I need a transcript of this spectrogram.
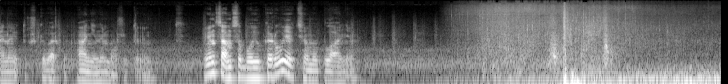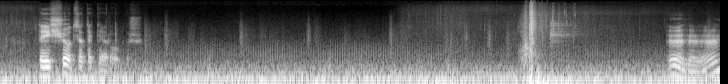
я навіть трошки вверх. А, ні, не можу, то він. Він сам собою керує в цьому плані. Ти що це таке робиш? Угу.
